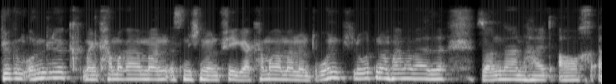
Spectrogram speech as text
Glück im Unglück, mein Kameramann ist nicht nur ein fähiger Kameramann und Drohnenpilot normalerweise, sondern halt auch äh,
